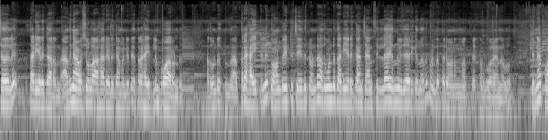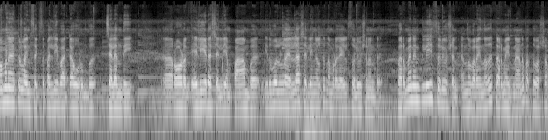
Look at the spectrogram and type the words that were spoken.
ചിലർ തടിയെടുക്കാറുണ്ട് അതിനാവശ്യമുള്ള ആഹാരം എടുക്കാൻ വേണ്ടിയിട്ട് എത്ര ഹൈറ്റിലും പോകാറുണ്ട്. അതുകൊണ്ട് അത്ര ഹൈറ്റിൽ കോൺക്രീറ്റ് ചെയ്തിട്ടുണ്ട്. അതുകൊണ്ട് തടിയെടുക്കാൻ ചാൻസ് ഇല്ല എന്ന് വിചാരിക്കുന്നത് മണ്ടത്തരമാണെന്ന് മാത്രമേ നമുക്ക് പറയാനുള്ളൂ. പിന്നെ കോമൺ ആയിട്ടുള്ള ഇൻസെക്ട്സ് പല്ലി പാറ്റ ഉറുമ്പ് ചെലന്തി റോഡൻ എലിയുടെ ശല്യം പാമ്പ് ഇതുപോലുള്ള എല്ലാ ശല്യങ്ങൾക്കും നമ്മുടെ കയ്യിൽ സൊല്യൂഷൻ ഉണ്ട്. പെർമനന്റ്ലി സൊല്യൂഷൻ എന്ന് പറയുന്നത് ടെർമേറ്റിനാണ് പത്ത് വർഷം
